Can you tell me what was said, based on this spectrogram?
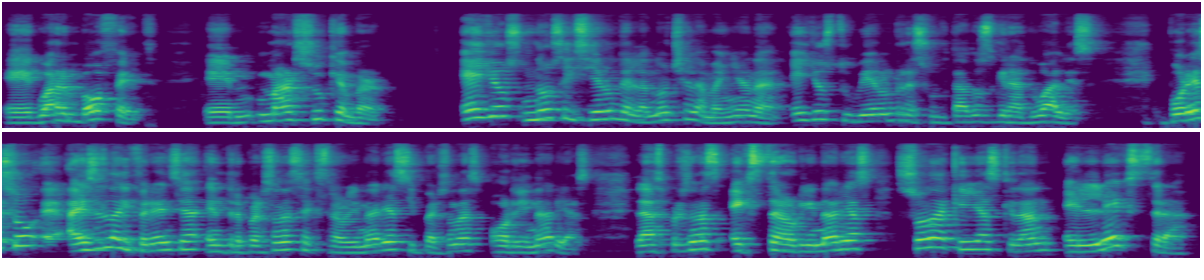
eh, Warren Buffett, eh, Mark Zuckerberg. Ellos no se hicieron de la noche a la mañana, ellos tuvieron resultados graduales. Por eso, eh, esa es la diferencia entre personas extraordinarias y personas ordinarias. Las personas extraordinarias son aquellas que dan el extra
